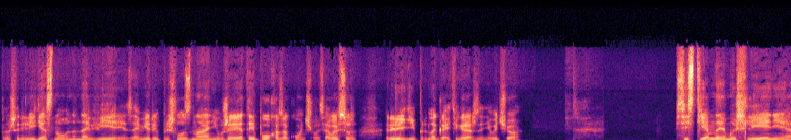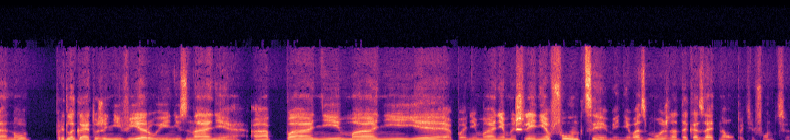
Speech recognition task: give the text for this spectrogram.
потому что религия основана на вере. За верой пришло знание. Уже эта эпоха закончилась, а вы все религии предлагаете, граждане. Вы что? Системное мышление, оно предлагает уже не веру и не знание, а Понимание, понимание мышления функциями невозможно доказать на опыте функцию.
